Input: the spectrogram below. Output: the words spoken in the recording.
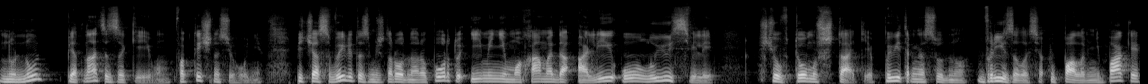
00.15 за Києвом, фактично сьогодні, під час виліту з міжнародного аеропорту імені Мохамеда Алі у Луїсвілі, що в тому ж штаті повітряне судно врізалося у паливні баки.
